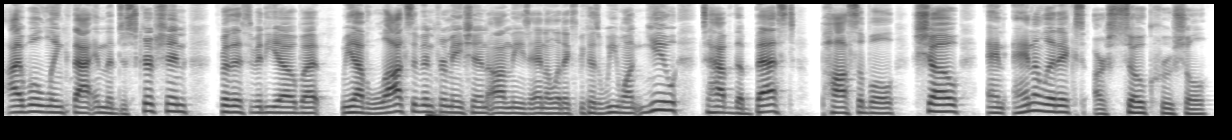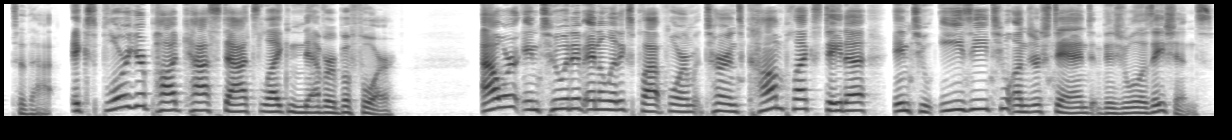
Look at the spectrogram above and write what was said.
I will link that in the description for this video, but we have lots of information on these analytics because we want you to have the best possible show, and analytics are so crucial to that. Explore your podcast stats like never before. Our intuitive analytics platform turns complex data into easy to understand visualizations.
